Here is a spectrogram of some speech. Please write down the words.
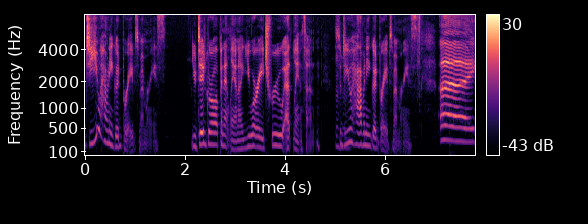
do you have any good Braves memories? You did grow up in Atlanta. You are a true Atlantan. So, Mm-hmm. do you have any good Braves memories? Uh,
